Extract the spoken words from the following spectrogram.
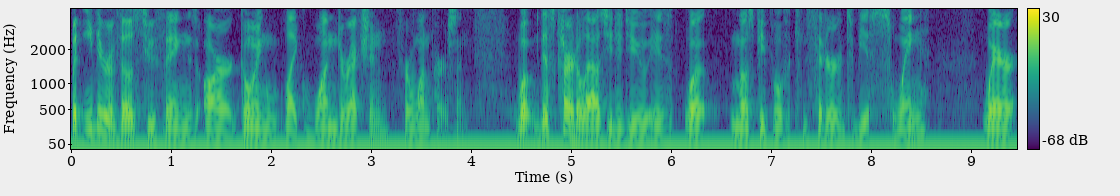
But either of those two things are going like one direction for one person. What this card allows you to do is what most people consider to be a swing, where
